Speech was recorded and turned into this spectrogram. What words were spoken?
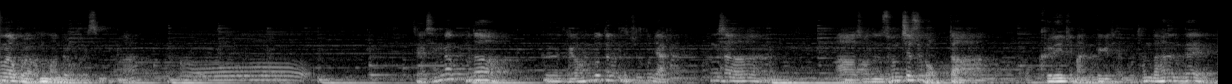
복숭아 모양 한번 만들어 보겠습니다. 오. 제가 생각보다 그 제가 황도들한테 조금 약 항상 아 저는 손재주가 없다, 뭐 그리기 만들기 잘 못한다 하는데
